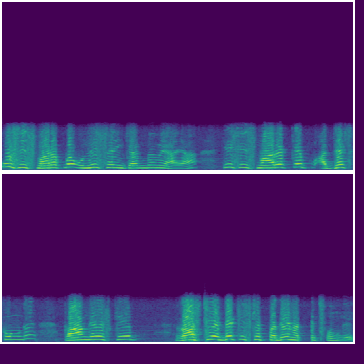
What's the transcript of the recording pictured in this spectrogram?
उस स्मारक में उन्नीस सौ इक्यानवे में आया। इस स्मारक के अध्यक्ष कौन होंगे? कांग्रेस के राष्ट्रीय अध्यक्ष इसके पदेन अध्यक्ष होंगे।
